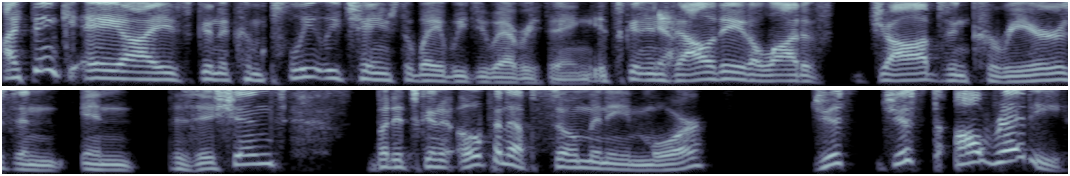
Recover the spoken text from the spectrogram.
I think AI is going to completely change the way we do everything. It's going to yeah. invalidate a lot of jobs and careers and in positions, but it's going to open up so many more. Just just already,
